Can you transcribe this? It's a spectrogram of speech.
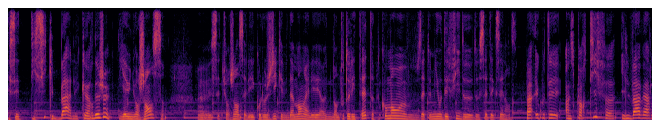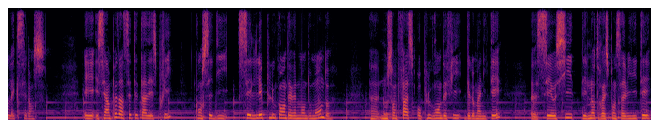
et c'est ici que bat les cœurs de jeu. Il y a une urgence. Euh, cette urgence, elle est écologique, évidemment, elle est euh, dans toutes les têtes. Comment vous êtes mis au défi de, cette excellence? Bah, écoutez, un sportif, euh, il va vers l'excellence. Et, c'est un peu dans cet état d'esprit qu'on s'est dit, c'est les plus grands événements du monde. Nous sommes face aux plus grands défis de l'humanité. C'est aussi de notre responsabilité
